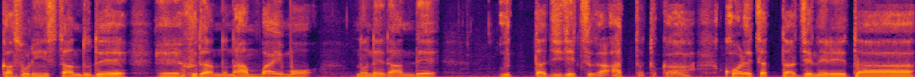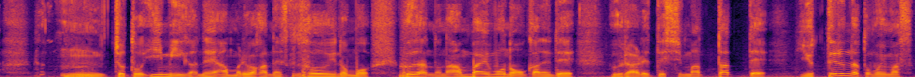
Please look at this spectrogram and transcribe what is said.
ガソリンスタンドで、えー、普段の何倍もの値段で売った事実があったとか、壊れちゃったジェネレーター、うん、ちょっと意味がね、あんまりわかんないですけど、そういうのも普段の何倍ものお金で売られてしまったって言ってるんだと思います。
